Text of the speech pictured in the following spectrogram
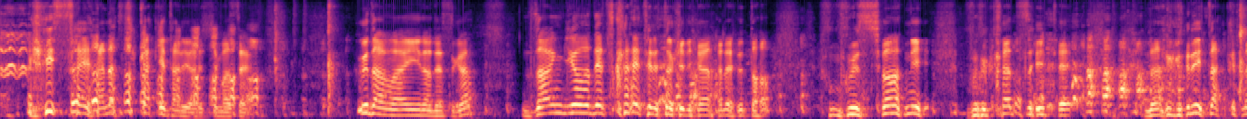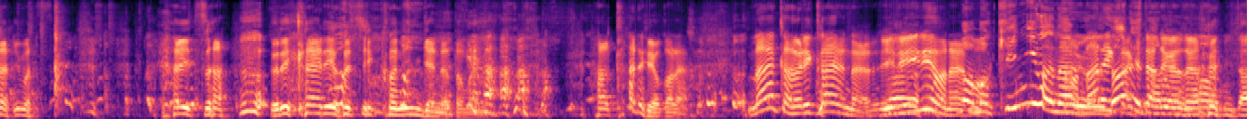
一切話しかけたりはしません。普段はいいのですが残業で疲れてる時にやられると無性にムカついて殴りたくなりますあいつは振り返りおしっこ人間だと思います。わかるよこれ。なんか振り返るんだよ。いるいるよね。まあまあ気にはなるよね。誰か来たんだけど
